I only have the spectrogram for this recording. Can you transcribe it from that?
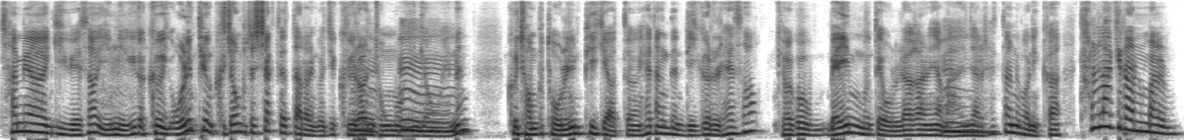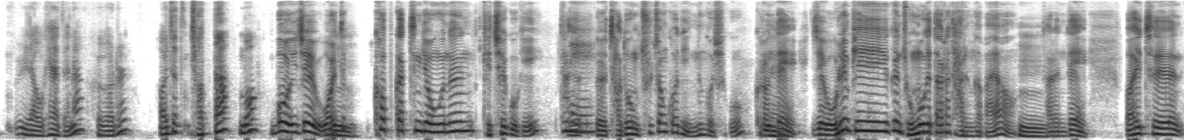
참여하기 위해서 이미 그러니까 그 올림픽은 그 전부터 시작됐다라는 거지 그런 음. 종목인 음. 경우에는 그 전부터 올림픽에 어떤 해당된 리그를 해서 결국 메인 무대에 올라가느냐 마느냐를 음. 했다는 거니까 탈락이라는 말이라고 해야 되나 그거를 어쨌든 졌다 뭐 뭐 이제 음. 월드컵 같은 경우는 개최국이 네. 그 자동 출전권이 있는 것이고 그런데 네. 이제 올림픽은 종목에 따라 다른가 봐요. 음. 다른데 뭐 하여튼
